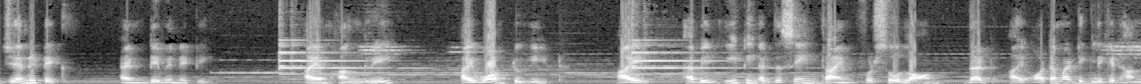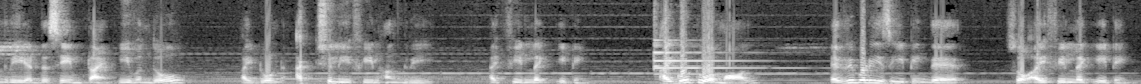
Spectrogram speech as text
genetics, and divinity. I am hungry, I want to eat. I have been eating at the same time for so long that I automatically get hungry at the same time, even though I don't actually feel hungry, I feel like eating. I go to a mall, everybody is eating there, so I feel like eating.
